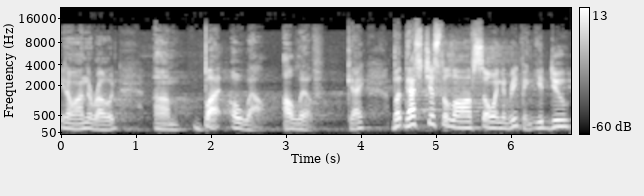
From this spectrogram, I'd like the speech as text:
you know, on the road. Um, but oh well, I'll live. Okay? But that's just the law of sowing and reaping. You do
